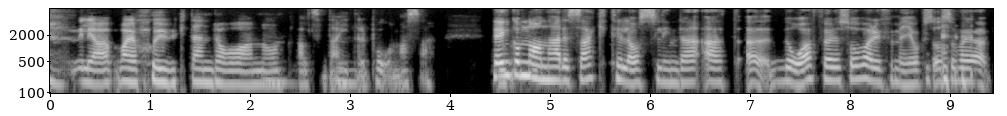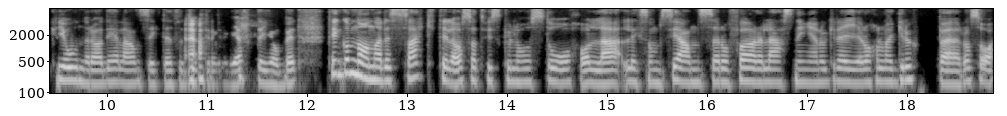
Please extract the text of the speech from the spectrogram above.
vill jag, var jag sjuk den dagen och mm. allt sånt där, mm. hittade på massa. Tänk om någon hade sagt till oss, Linda, att uh, då, för så var det för mig också, så var jag pionröd i hela ansiktet och tyckte ja. det var jättejobbigt. Tänk om någon hade sagt till oss att vi skulle stå och hålla liksom seanser och föreläsningar och grejer och hålla grupper och så.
